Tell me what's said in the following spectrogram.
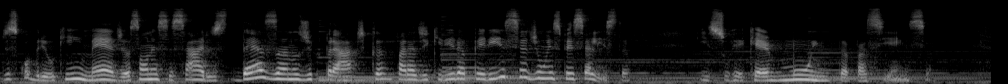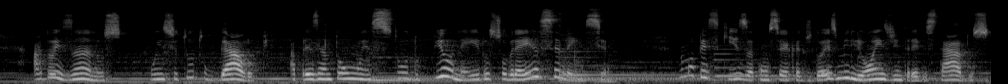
descobriu que, em média, são necessários 10 anos de prática para adquirir a perícia de um especialista. Isso requer muita paciência. Há dois anos, o Instituto Gallup apresentou um estudo pioneiro sobre a excelência. Numa pesquisa com cerca de 2 milhões de entrevistados,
